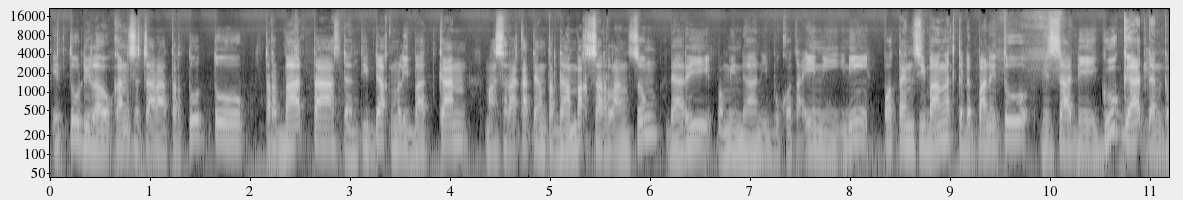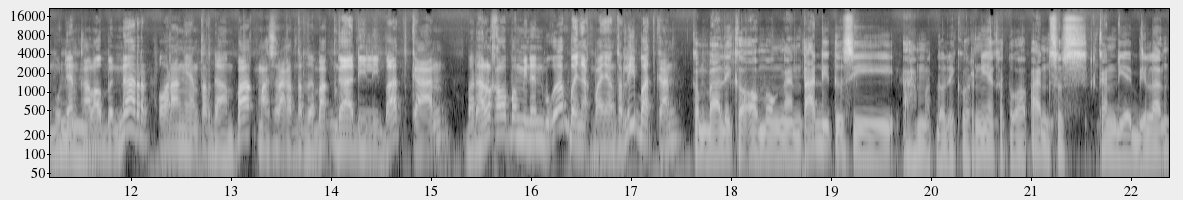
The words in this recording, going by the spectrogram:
itu dilakukan secara tertutup, terbatas dan tidak melibatkan masyarakat yang terdampak secara langsung dari pemindahan ibu kota ini. Ini potensi banget ke depan itu bisa digugat dan kemudian kalau benar orang yang terdampak, masyarakat terdampak nggak dilibatkan, padahal kalau pemindahan ibu kota banyak-banyak yang terlibat kan. Kembali ke omongan tadi tuh si Ahmad Doli Kurnia ketua Pansus kan dia bilang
